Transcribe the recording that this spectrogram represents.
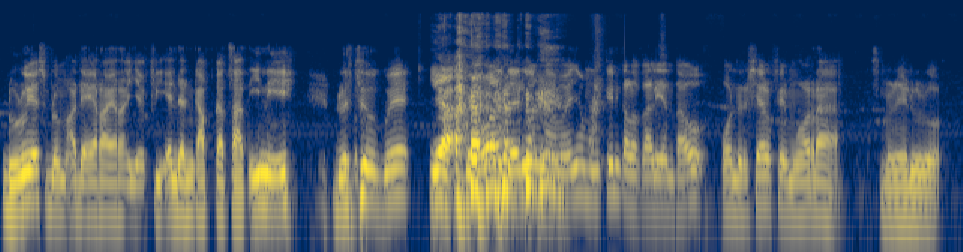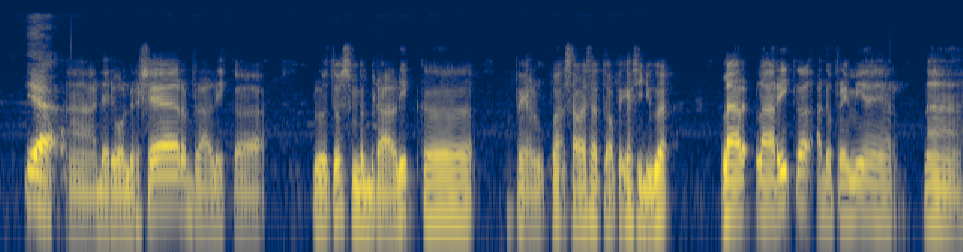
dulu ya sebelum ada era-eranya VN dan CapCut saat ini dulu tuh gue Ya. berawal dari yang namanya mungkin kalau kalian tahu Wondershare Filmora sebenarnya dulu Ya. nah dari Wondershare beralih ke dulu tuh sempat beralih ke apa ya lupa salah satu aplikasi juga Lar- lari ke Adobe Premiere nah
